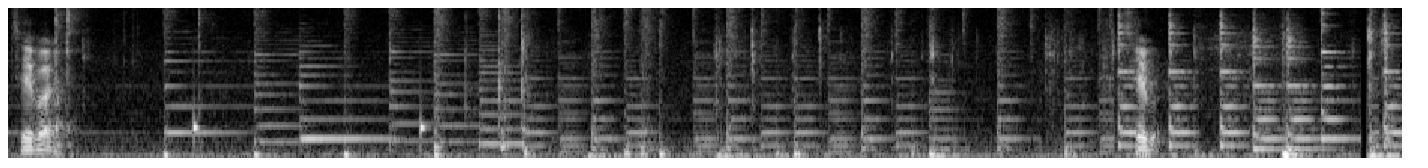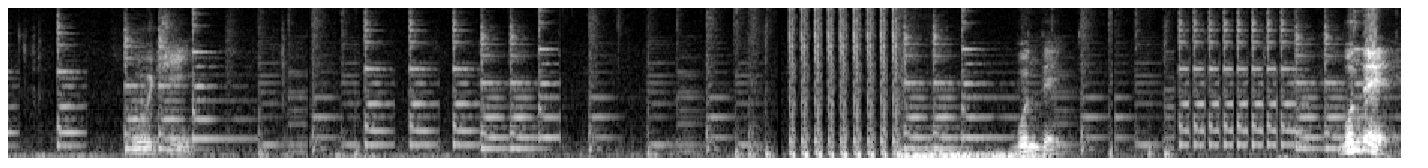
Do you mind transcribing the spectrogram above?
제발. 제발. 무지. 뭔데? 뭔데?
